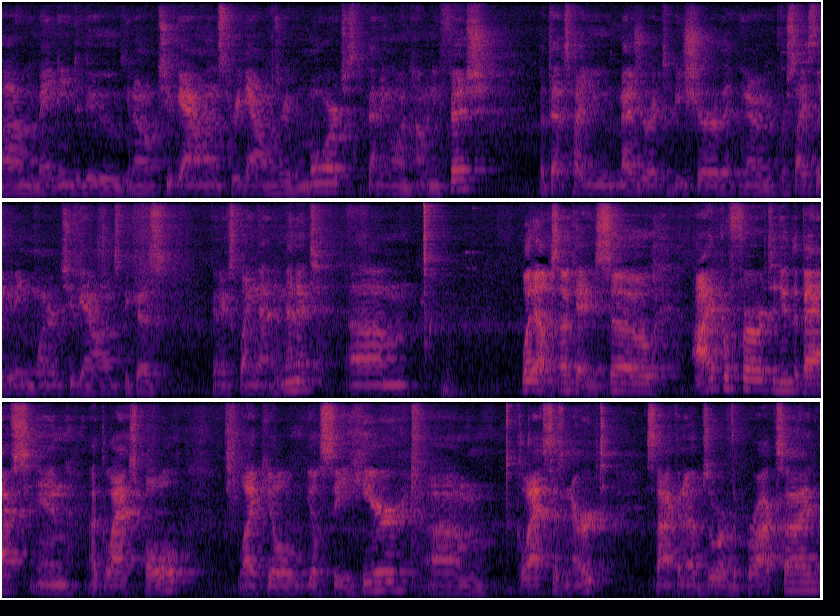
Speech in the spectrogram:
um, you may need to do, you know, two gallons, three gallons, or even more, just depending on how many fish. But that's how you measure it to be sure that you know you're precisely getting one or two gallons. Because I'm going to explain that in a minute. Um, what else? Okay, so I prefer to do the baths in a glass bowl, like you'll you'll see here. Um, glass is inert; it's not going to absorb the peroxide.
